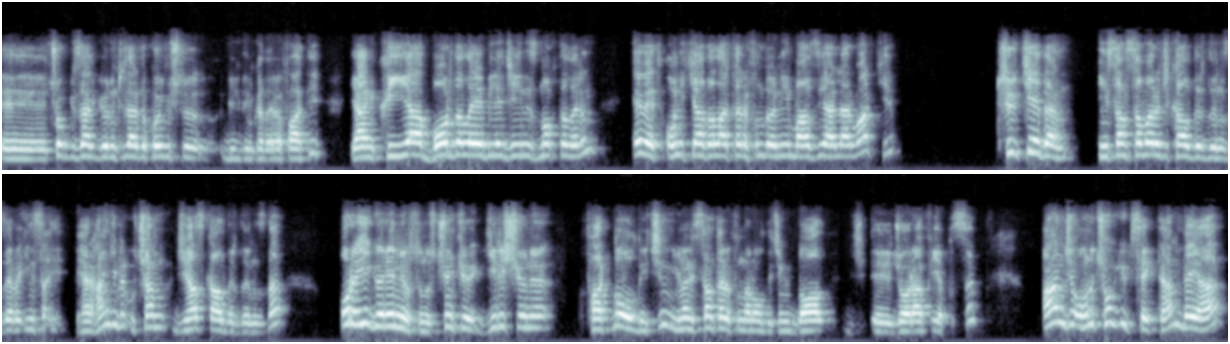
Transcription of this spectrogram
E, çok güzel görüntüler de koymuştu bildiğim kadarıyla Fatih. Yani kıyıya bordalayabileceğiniz noktaların evet 12 adalar tarafında örneğin bazı yerler var ki Türkiye'den insan sava aracı kaldırdığınızda ve insan, herhangi bir uçan cihaz kaldırdığınızda orayı göremiyorsunuz. Çünkü giriş yönü farklı olduğu için Yunanistan tarafından olduğu için doğal e, coğrafi yapısı anca onu çok yüksekten veya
